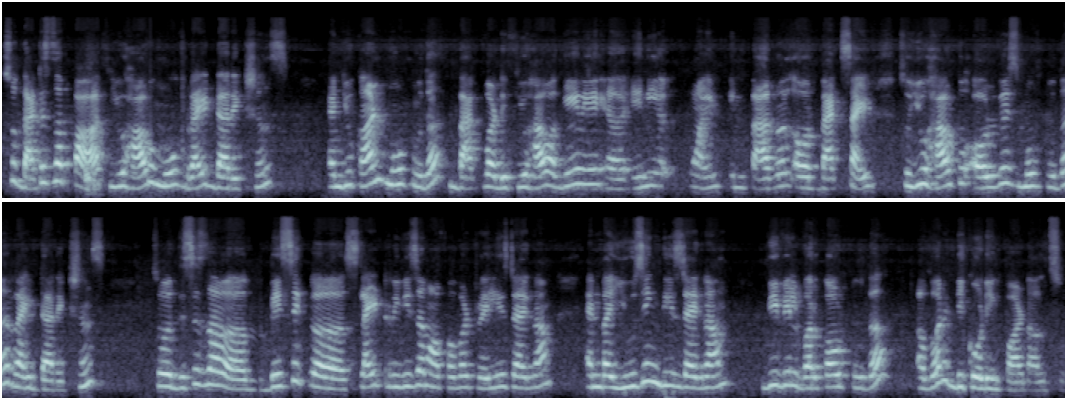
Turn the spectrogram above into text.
so that is the path. You have to move right directions and you can't move to the backward if you have again a, uh, any point in parallel or backside. So you have to always move to the right directions. So this is the basic uh, slight revision of our trellis diagram. And by using this diagram we will work out to the our decoding part also.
